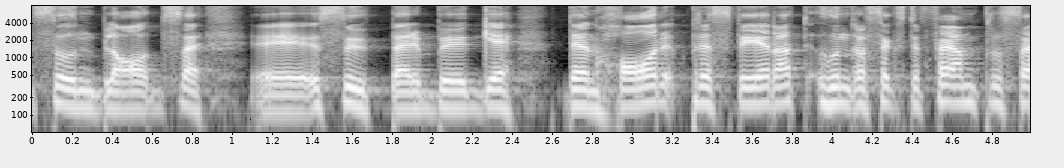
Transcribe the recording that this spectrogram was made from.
Sundblads eh, superbygge. Den har presterat 165 procent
